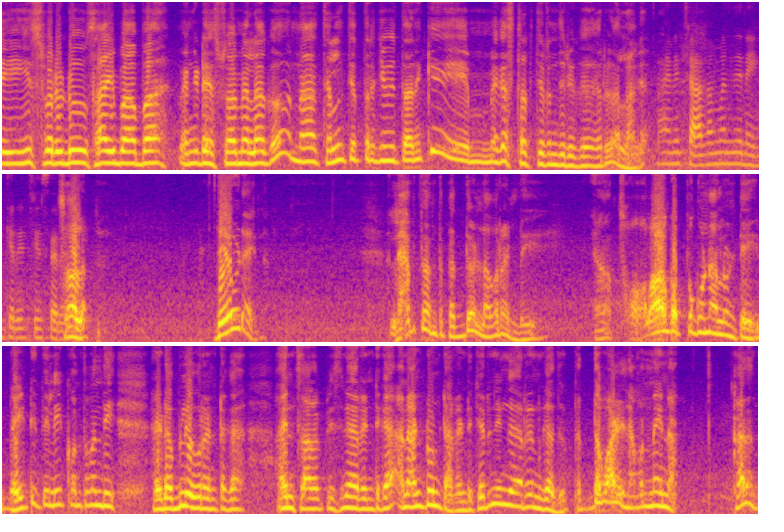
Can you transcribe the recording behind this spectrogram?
ఈశ్వరుడు సాయిబాబా వెంకటేశ్వర స్వామి ఎలాగో నా చలనచిత్ర జీవితానికి మెగాస్టార్ చిరంజీవి గారు అలాగా. ఆయన చాలా మందిని ఎంకరేజ్ చేశారు. చాలా. దేవుడు ఆయన. లేకపోతే అంత పెద్దవాళ్ళు ఎవరండి? చాలా గొప్ప గుణాలు ఉంటాయి. బయట తెలియ కొంతమంది డబ్బులు ఎవరంటగా? ఆయన చాలా పిసినారంటగా? అని అంటుంటారంటే చిరంజీవి గారు అని కాదు పెద్దవాళ్ళని ఎవరినైనా. కాదు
